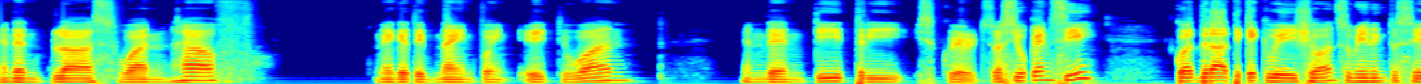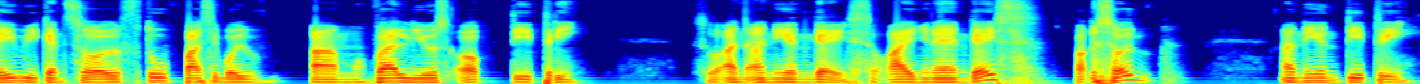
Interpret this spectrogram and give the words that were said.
and then plus 1 half negative 9.81 and then T3 squared. So as you can see, quadratic equation, so meaning to say we can solve two possible um, values of T3. So ano-ano yan guys? So kaya nyo na yan guys. Pakisolve. Ano yung T3?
